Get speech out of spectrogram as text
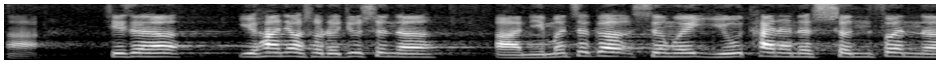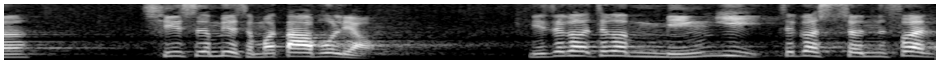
啊，接着呢，约翰要说的就是呢，啊，你们这个身为犹太人的身份呢，其实没有什么大不了。你这个这个名义，这个身份。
